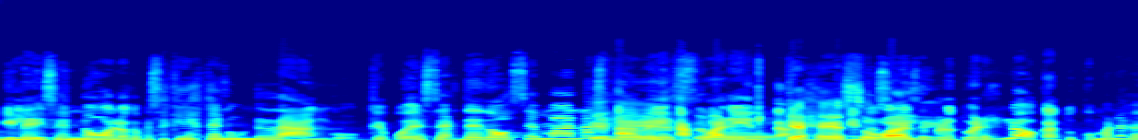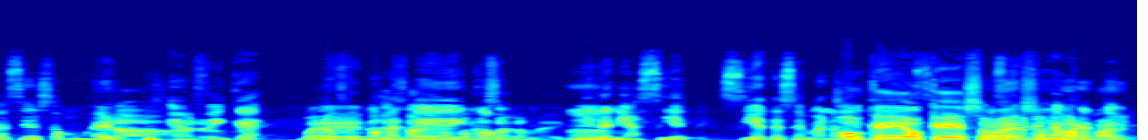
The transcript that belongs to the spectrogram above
y le dice, no, lo que pasa es que ella está en un rango que puede ser de dos semanas ¿Qué es a, ve- a eso? 40. ¿Qué es eso, Entonces vale? dice, pero tú eres loca, ¿tú cómo le vas a decir a esa mujer? En fin, que Bueno, nos fuimos al médico cómo son los médicos. y Mm. tenía siete, siete semanas de Ok, embarazo. ok, eso, Eso eso es normal.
